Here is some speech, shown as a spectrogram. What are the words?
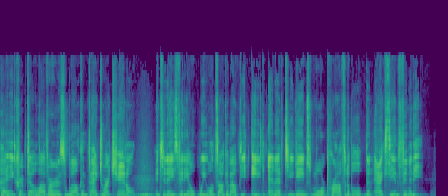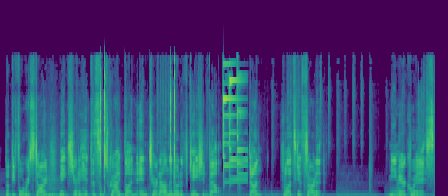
Hey crypto lovers, welcome back to our channel. In today's video, we will talk about the 8 NFT games more profitable than Axie Infinity. But before we start, make sure to hit the subscribe button and turn on the notification bell. Done? Let's get started. Mimir Quiz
